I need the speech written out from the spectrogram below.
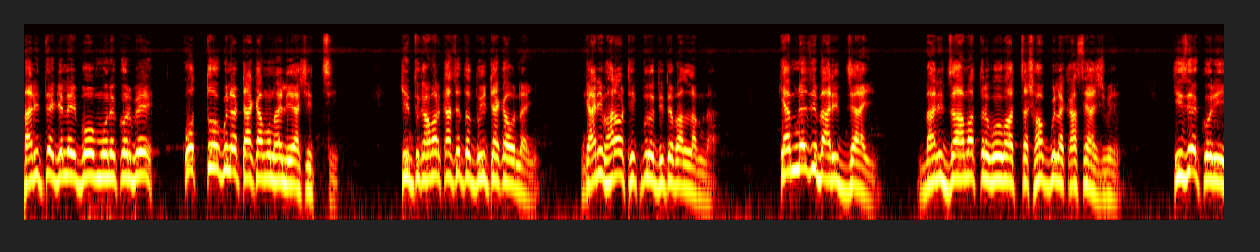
বাড়িতে গেলে বউ মনে করবে, কতগুলো টাকা মনে হয় নিয়ে আসিচ্ছি। কিন্তু আমার কাছে তো দুই টাকাও নাই। গাড়ি ভাড়াও ঠিক মতো দিতে পারলাম না। কেমনে যে বাড়ির যাই, বাড়ির যাওয়া মাত্র বউ বাচ্চা সবগুলা কাছে আসবে। কি যে করি?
